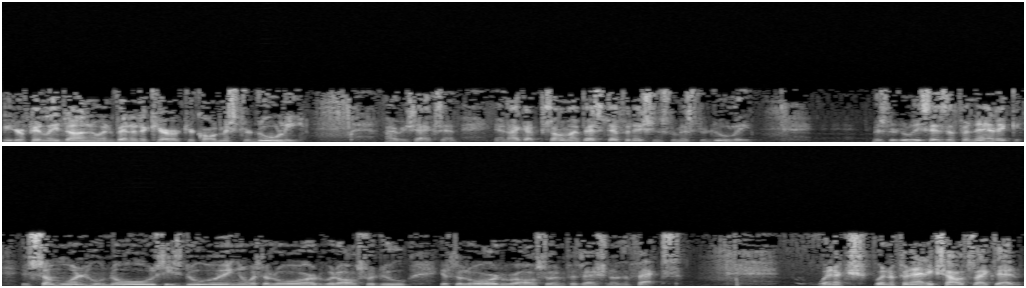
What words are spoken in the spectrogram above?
Peter Finley Dunne, who invented a character called Mr. Dooley, Irish accent, and I got some of my best definitions from Mr. Dooley. Mr. Dooley says a fanatic is someone who knows he's doing what the Lord would also do if the Lord were also in possession of the facts. When a, when a fanatic shouts like that,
